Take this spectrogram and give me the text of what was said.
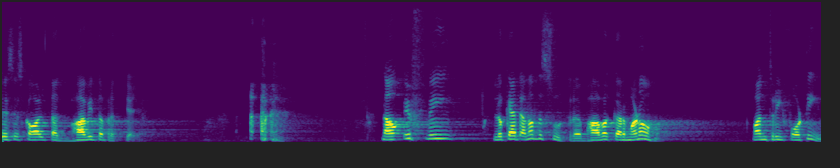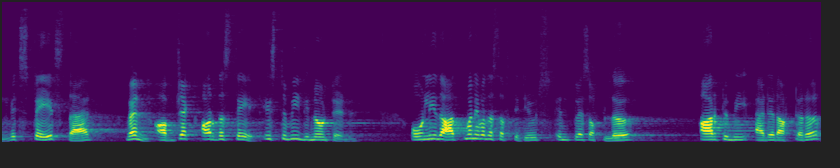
this is called tadbhavita pratyaya. now if we look at another sutra bhava karmanoh 1314 which states that when object or the state is to be denoted only the Atmanepada substitutes in place of la are to be added after a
